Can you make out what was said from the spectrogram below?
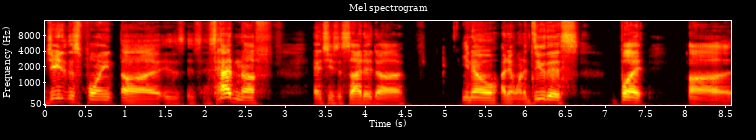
Jade at this point, uh, is, is has had enough, and she's decided, uh, you know, I didn't want to do this, but uh,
